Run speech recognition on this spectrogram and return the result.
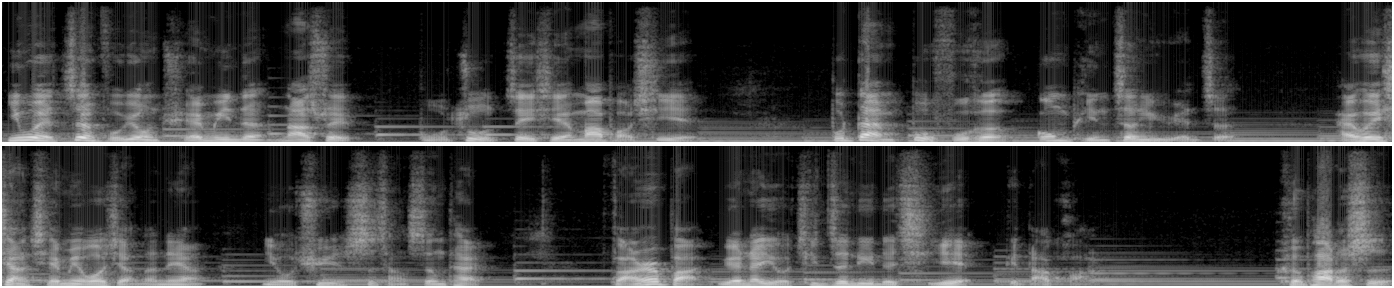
因为政府用全民的纳税补助这些妈宝企业，不但不符合公平正义原则，还会像前面我讲的那样。扭曲市场生态，反而把原来有竞争力的企业给打垮了。可怕的是，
